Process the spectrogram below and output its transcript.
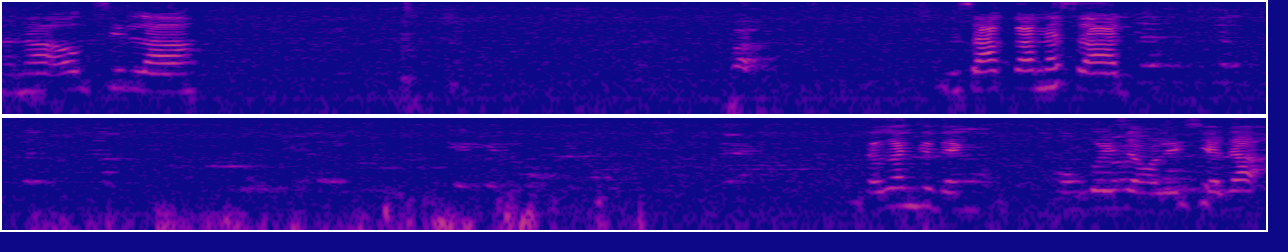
Nanaog sila. Bisaka na sad. Dagan jud ang unggoy sa Malaysia da.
